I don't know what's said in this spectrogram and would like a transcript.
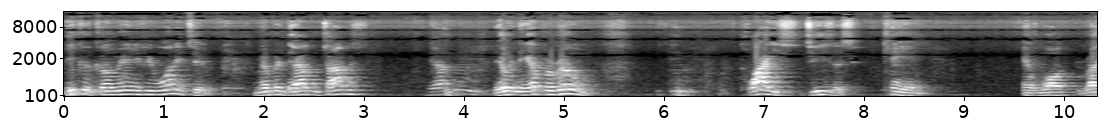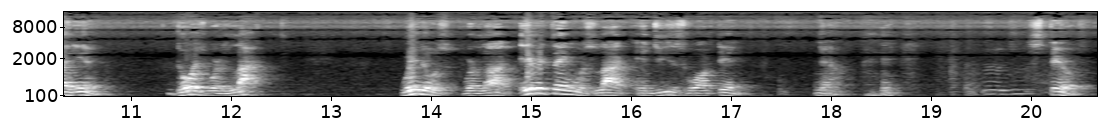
He could come in if he wanted to. Remember Doubting Thomas? Yeah. Mm, They were in the upper room. Twice Jesus came and walked right in. Doors were locked. Windows were locked. Everything was locked and Jesus walked in. Now, still,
